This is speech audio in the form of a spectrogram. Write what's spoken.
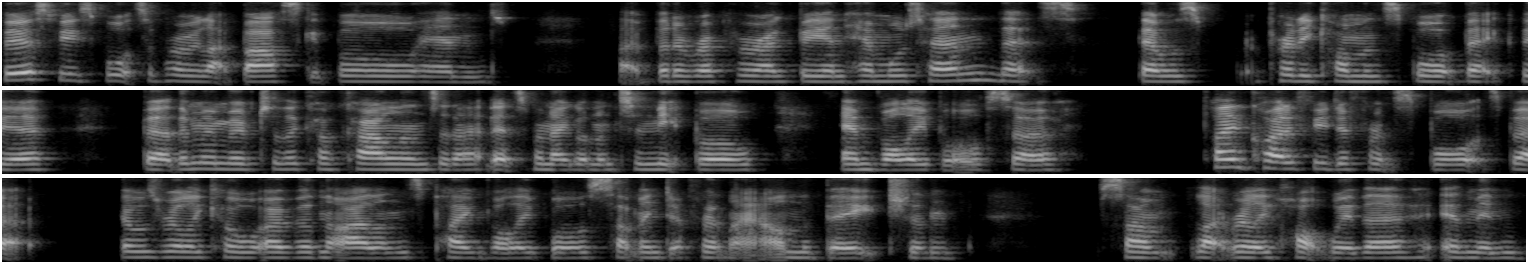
first few sports are probably like basketball and like a bit of ripper rugby in Hamilton. That's that was a pretty common sport back there. But then we moved to the Cook Islands, and I, that's when I got into netball and volleyball. So played quite a few different sports, but it was really cool over in the islands playing volleyball, something different like on the beach and some like really hot weather. And then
